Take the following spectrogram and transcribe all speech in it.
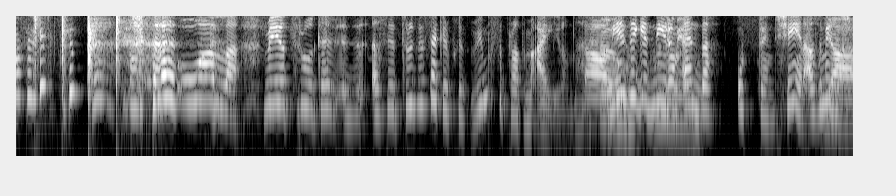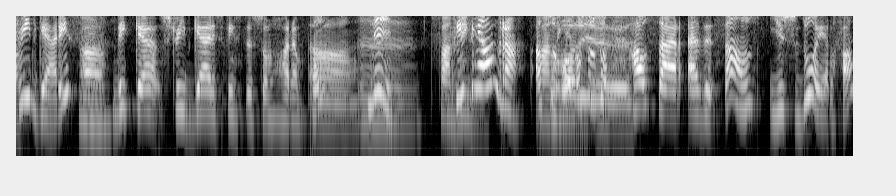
avsnitt. Walla. Men jag tror kanske, alltså jag trodde säkert vi måste prata med Eileen om det här. Ja, Men jag tänker att ni är de enda orten tjejerna. Alltså med Ja. street garis. Vilka street garis finns det som har en podd? Ja. Ni! Mm, Det sanningen. finns inga andra. Alltså, och, och så, så, sad as it sounds, just då i alla fall,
